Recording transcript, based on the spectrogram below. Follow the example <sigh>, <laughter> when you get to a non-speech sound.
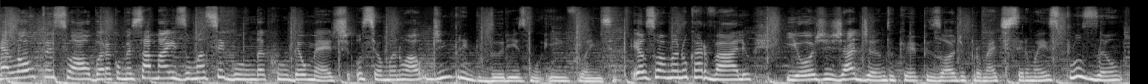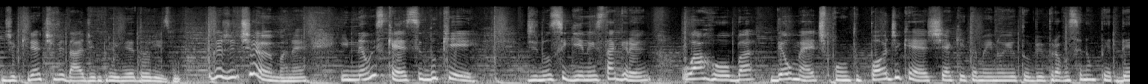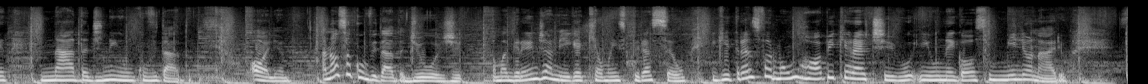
Hello, pessoal! Bora começar mais uma segunda com o Deu Match, o seu manual de empreendedorismo e influência. Eu sou a Manu Carvalho e hoje já adianto que o episódio promete ser uma explosão de criatividade e empreendedorismo. O que a gente ama, né? E não esquece do que? de nos seguir no Instagram, o arroba e aqui também no YouTube para você não perder nada de nenhum convidado. Olha, a nossa convidada de hoje é uma grande amiga que é uma inspiração e que transformou um hobby criativo em um negócio milionário.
